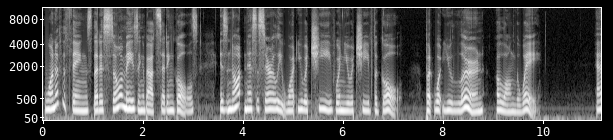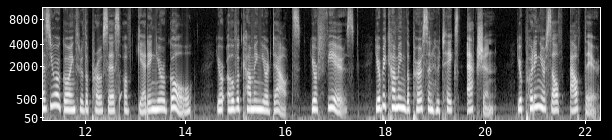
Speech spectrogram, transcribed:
One of the things that is so amazing about setting goals is not necessarily what you achieve when you achieve the goal, but what you learn along the way. As you are going through the process of getting your goal, you're overcoming your doubts, your fears. You're becoming the person who takes action. You're putting yourself out there.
